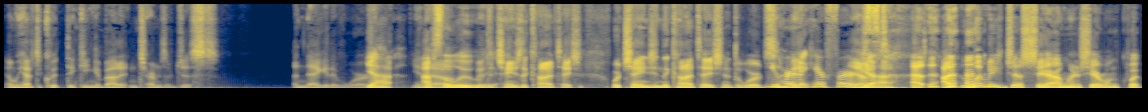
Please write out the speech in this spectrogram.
and we have to quit thinking about it in terms of just a negative word. Yeah, You know? absolutely. We have to change the connotation. We're changing the connotation of the word You submit. heard it here first. Yeah. Yeah, I, I, let me just share. I want to share one quick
